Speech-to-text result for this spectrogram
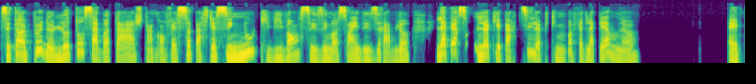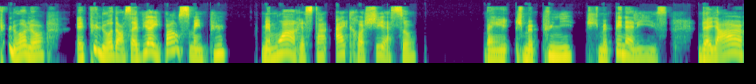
C'est un peu de l'auto-sabotage quand on fait ça parce que c'est nous qui vivons ces émotions indésirables-là. La personne là qui est partie là, qui m'a fait de la peine, là, elle n'est plus là, là. Elle n'est plus là dans sa vie, elle y pense même plus. Mais moi, en restant accrochée à ça, ben, je me punis, je me pénalise. D'ailleurs,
